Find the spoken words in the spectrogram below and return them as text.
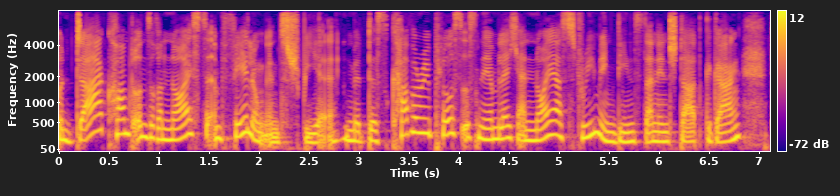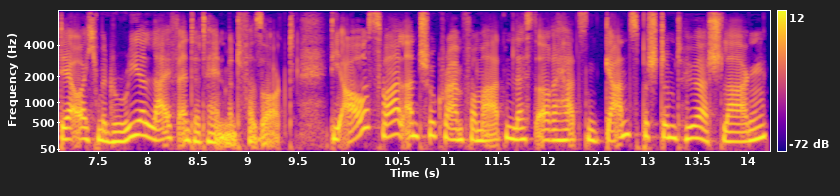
Und da kommt unsere neueste Empfehlung ins Spiel. Mit Discovery Plus ist nämlich ein neuer Streaming-Dienst an den Start gegangen, der euch mit Real-Life-Entertainment versorgt. Die Auswahl an True Crime-Formaten lässt eure Herzen ganz bestimmt höher schlagen.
